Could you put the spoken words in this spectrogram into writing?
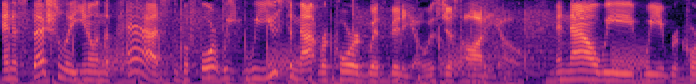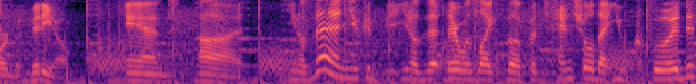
and especially, you know, in the past, before we we used to not record with video; it was just audio, and now we we record with video and uh, you know, then you could, you know, th- there was like the potential that you could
